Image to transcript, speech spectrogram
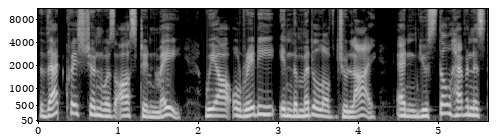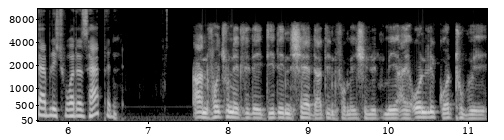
That question was asked in May. We are already in the middle of July, and you still haven't established what has happened unfortunately they didn't share that information with me. I only got to be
